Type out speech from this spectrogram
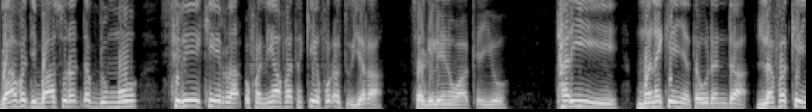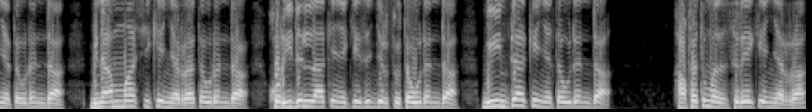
Gaafati baasuu dadhabdu immoo siree kee irraa dhufanii hafata kee fudhatu jedha sagaleen waaqayyoo. Tarii mana keenya ta'uu danda'a, lafa keenya ta'uu danda'a, midhaan maasii keenya irraa ta'uu danda'a, horii dallaa keenya keessa jirtu ta'uu danda'a, miindaa keenya ta'uu danda'a. Hafatuma siree keenya irraa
